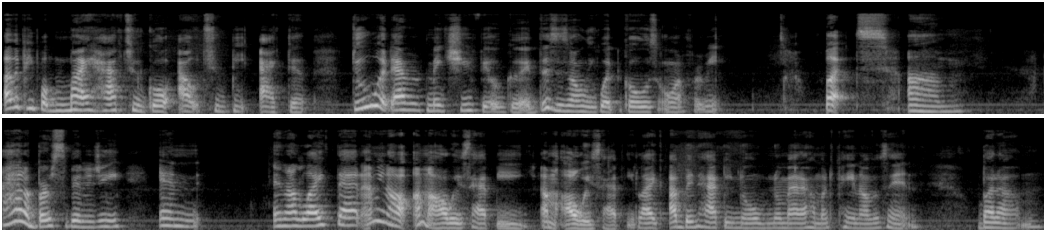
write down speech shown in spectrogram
Other people might have to go out to be active. Do whatever makes you feel good. This is only what goes on for me. But um, I had a burst of energy, and and I like that. I mean, I'm always happy. I'm always happy. Like I've been happy no no matter how much pain I was in. But um,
